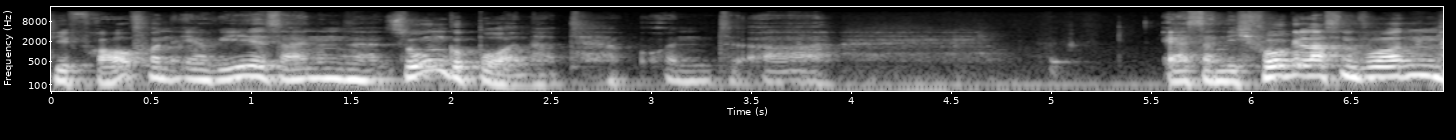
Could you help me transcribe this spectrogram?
die Frau von Hervé seinen Sohn geboren hat. Und äh, er ist dann nicht vorgelassen worden.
